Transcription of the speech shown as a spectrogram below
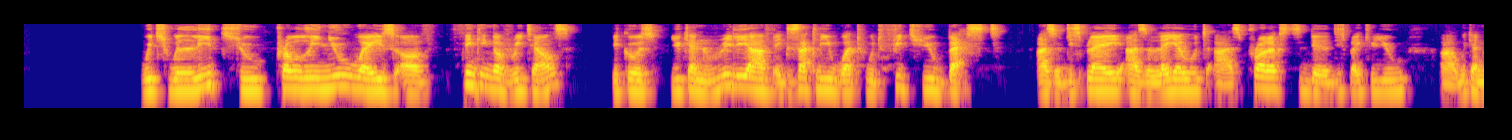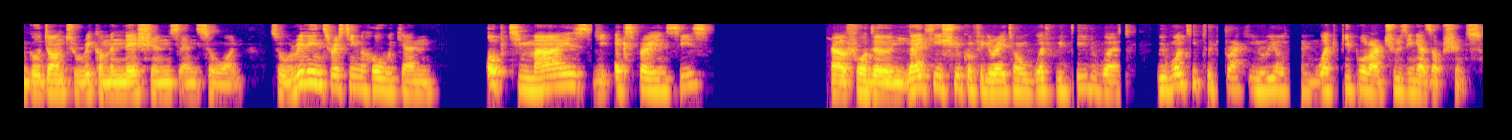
which will lead to probably new ways of thinking of retails because you can really have exactly what would fit you best as a display as a layout as products display to you. Uh, we can go down to recommendations and so on. So really interesting how we can optimize the experiences. Uh, for the Nike shoe configurator, what we did was we wanted to track in real time what people are choosing as options.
